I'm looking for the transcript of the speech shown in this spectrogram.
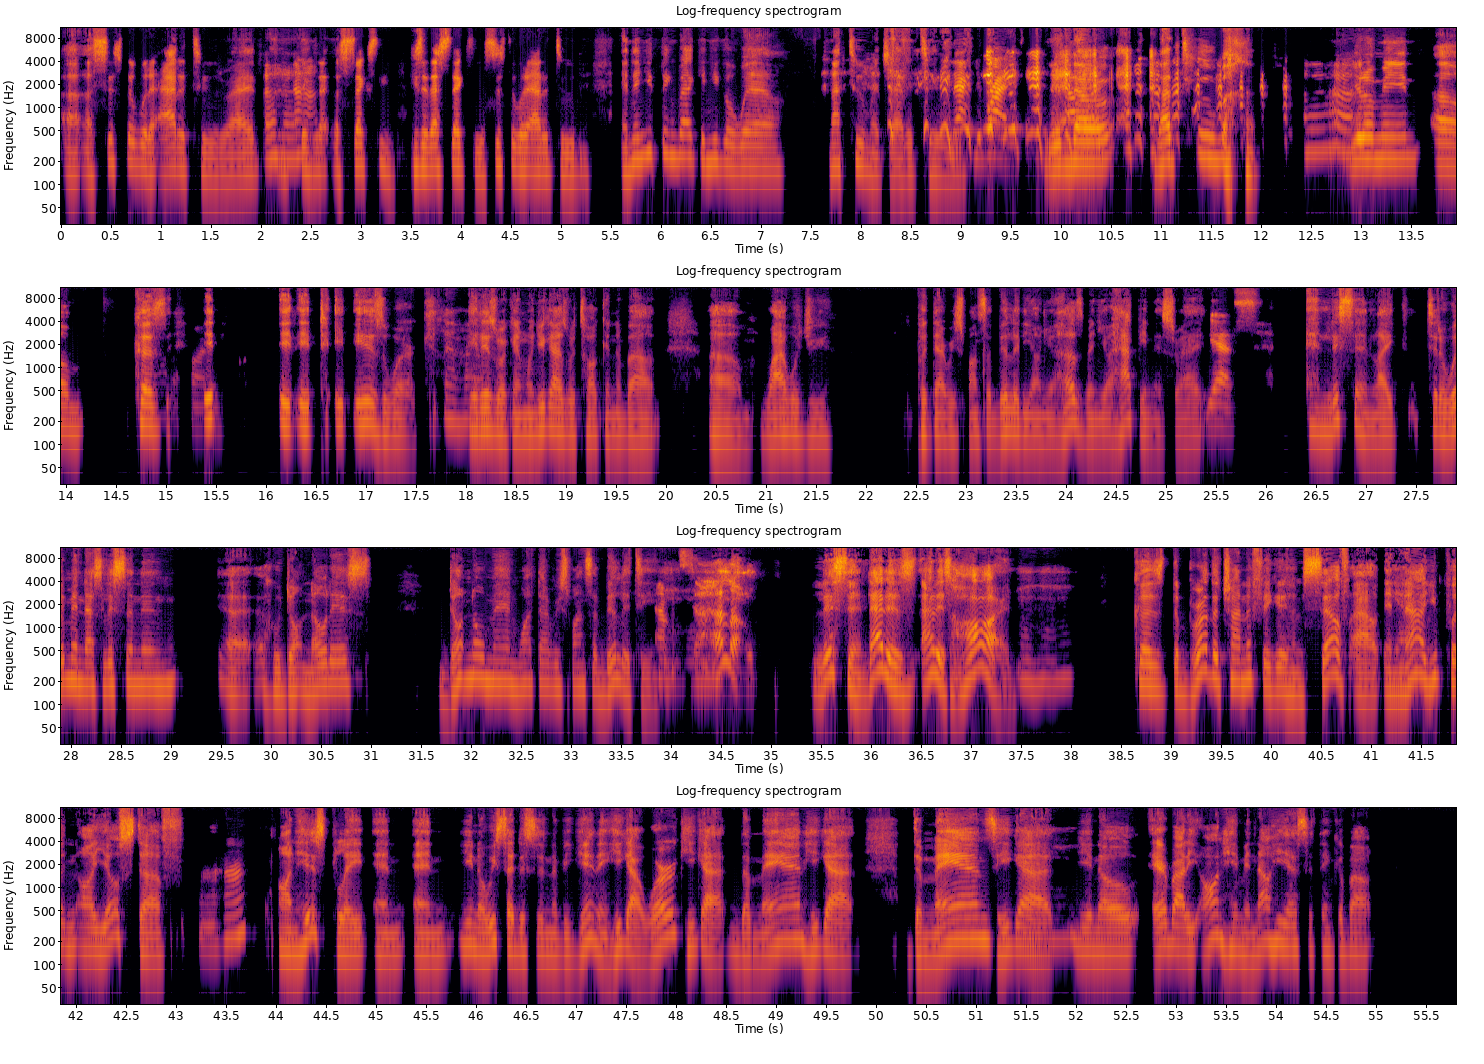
uh, a sister with an attitude right Uh-huh. Uh-huh. like a sexy he said that's sexy a sister with an attitude and then you think back and you go well not too much attitude right. you know not too much Uh-huh. you know what i mean um because Oh, it it it it is work Uh-huh. it is work and when you guys were talking about um why would you put that responsibility on your husband your happiness right Yes. and listen like to the women that's listening uh, who don't know this don't no man want that responsibility Um, hello. Listen that is that is hard Mhm. because the brother trying to figure himself out and Yeah. now you putting all your stuff Mm-hmm. on his plate and and you know we said this in the beginning he got work he got the man he got demands he got Mhm. you know everybody on him and now he has to think about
